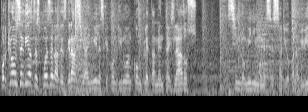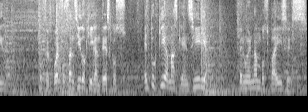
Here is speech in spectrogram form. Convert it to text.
Porque 11 días después de la desgracia hay miles que continúan completamente aislados, sin lo mínimo necesario para vivir. Los esfuerzos han sido gigantescos, en Turquía más que en Siria, pero en ambos países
